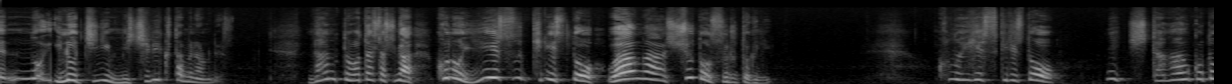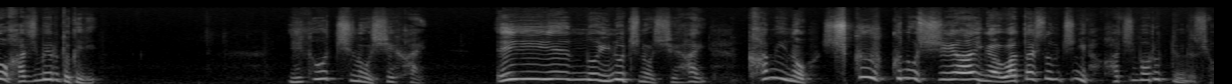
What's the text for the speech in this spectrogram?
遠の命に導くためなのです。なんと私たちがこのイエス・キリストを我が主とする時にこのイエス・キリストをに従うことを始める時に命の支配永遠の命の支配神の祝福の支配が私のうちに始まるっていうんですよ。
